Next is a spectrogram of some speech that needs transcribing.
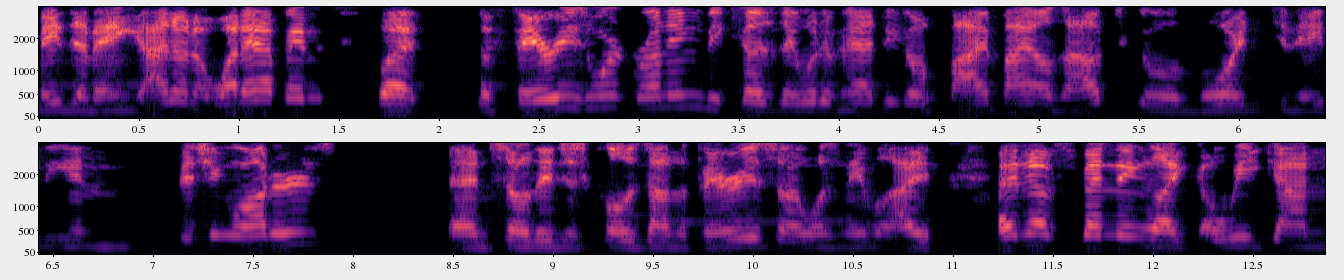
made them angry. I don't know what happened, but the ferries weren't running because they would have had to go five miles out to go avoid Canadian fishing waters. And so they just closed down the ferries. So I wasn't able. I, I ended up spending like a week on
